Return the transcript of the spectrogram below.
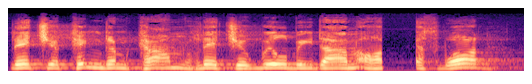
let your kingdom come, let your will be done on earth, what?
